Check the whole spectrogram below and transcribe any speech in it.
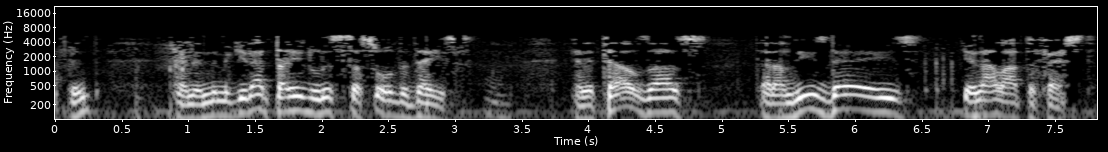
happened. And in the Megillat Ta'anit lists us all the days. Hmm. And it tells us that on these days, you're not allowed to fast.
